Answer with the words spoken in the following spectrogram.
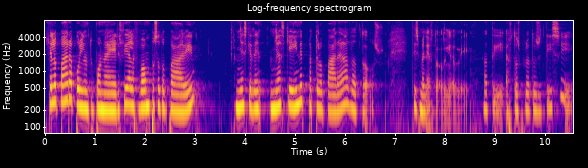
Θέλω πάρα πολύ να του πω να έρθει, αλλά φοβάμαι πως θα το πάρει μιας και, δεν, μιας και είναι πατροπαράδοτος. Τι σημαίνει αυτό δηλαδή, ότι αυτός πρέπει να το ζητήσει;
